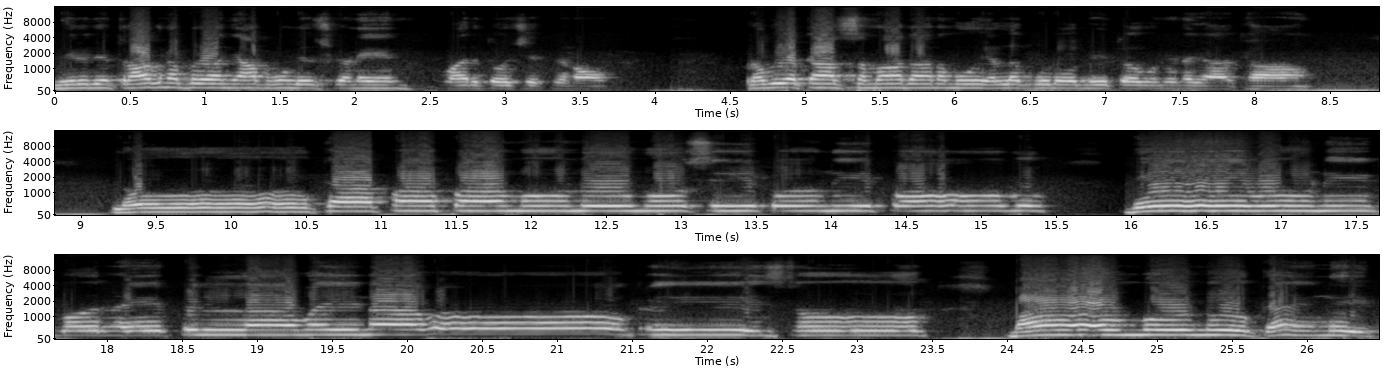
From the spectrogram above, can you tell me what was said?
మీరు ఇది త్రాగునప్పుడు జ్ఞాపకం చేసుకొని వారితో చెప్పాను. ప్రభు యొక్క సమాధానము ఎల్లప్పుడూ మీతో ఉండగాక లోక పాపమును మోసిపోని పోవు. దేవుని గొర్రె పిల్లవైనవో క్రీస్తు. మామును కనికారింపోమో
